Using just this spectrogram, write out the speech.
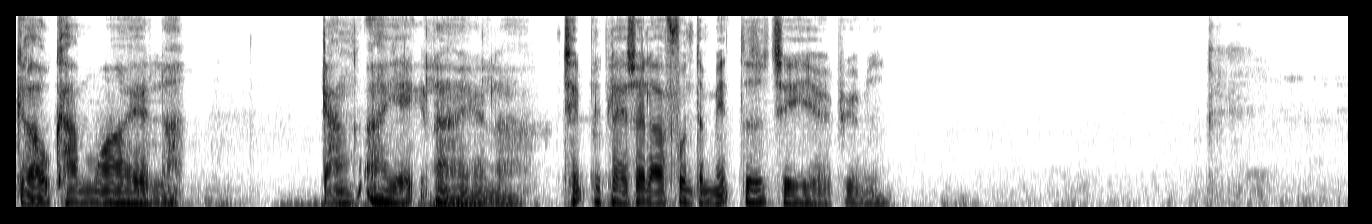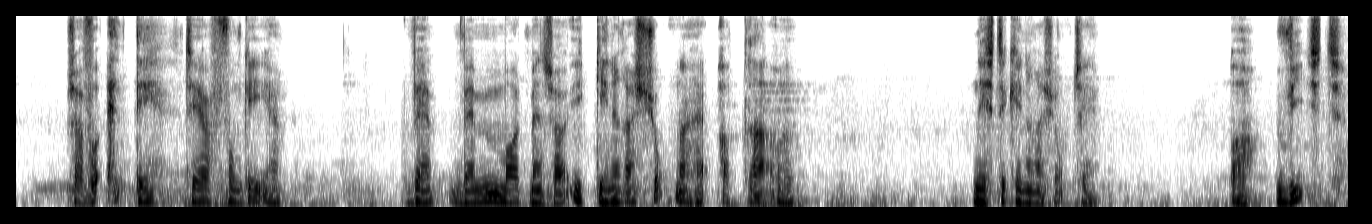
gravkamre, eller gangarealer, eller tempelpladser, eller fundamentet til øh, pyramiden. Så at få alt det til at fungere, hvad, hvad måtte man så i generationer have opdraget næste generation til. Og vist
